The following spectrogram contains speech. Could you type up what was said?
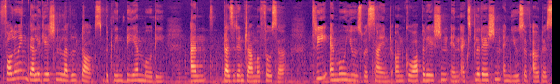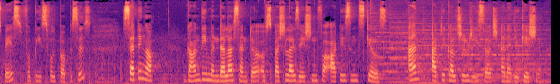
Following delegation level talks between PM Modi and President Ramaphosa, three MOUs were signed on cooperation in exploration and use of outer space for peaceful purposes, setting up Gandhi Mandela Center of Specialization for Artisan Skills and Agricultural Research and Education.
